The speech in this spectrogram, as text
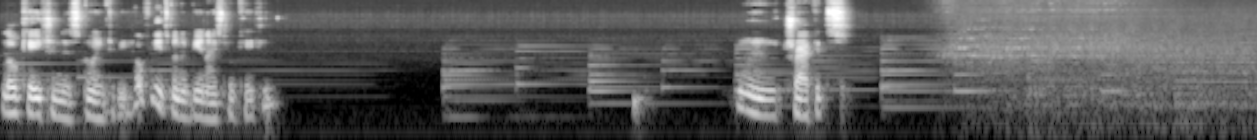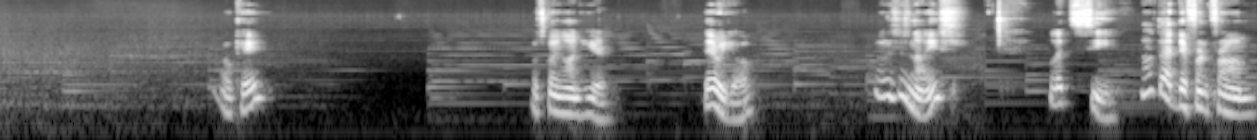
location is going to be. Hopefully it's going to be a nice location. Hmm, track its Okay. What's going on here? There we go. Well, this is nice. Let's see. Not that different from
